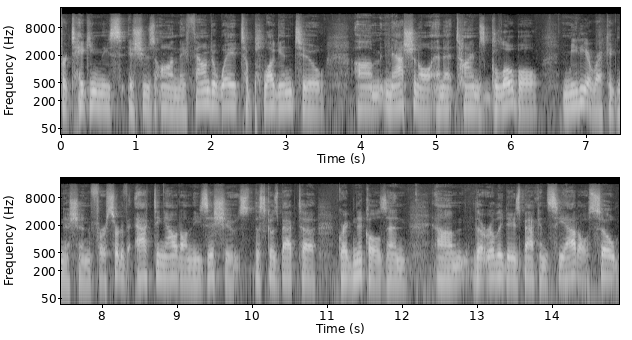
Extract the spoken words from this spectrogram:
for taking these issues on. They found a way to plug into um, national and at times global media recognition for sort of acting out on these issues. This goes back to Greg Nickels and um, the early days back in Seattle. So,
